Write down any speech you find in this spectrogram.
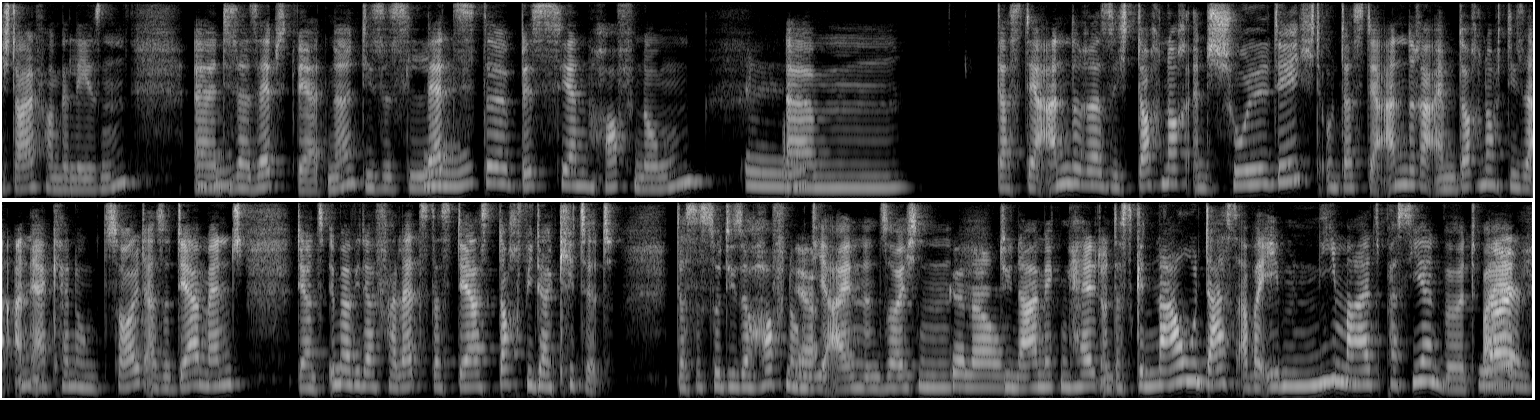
Stahl von gelesen, äh, dieser Selbstwert, ne? Dieses letzte bisschen Hoffnung, Mhm. ähm, dass der andere sich doch noch entschuldigt und dass der andere einem doch noch diese Anerkennung zollt. Also der Mensch, der uns immer wieder verletzt, dass der es doch wieder kittet. Das ist so diese Hoffnung, Ja. die einen in solchen Genau. Dynamiken hält und dass genau das aber eben niemals passieren wird, weil Nein.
